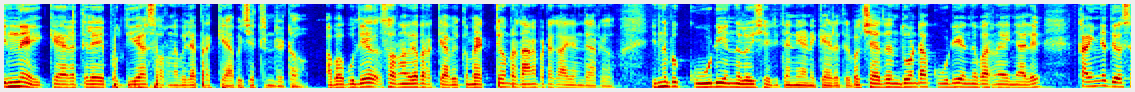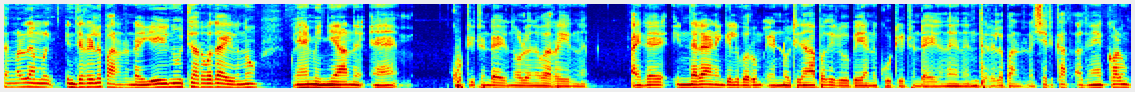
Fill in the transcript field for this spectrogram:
ഇന്ന് കേരളത്തിലെ പുതിയ സ്വർണവില പ്രഖ്യാപിച്ചിട്ടുണ്ട് കേട്ടോ അപ്പോൾ പുതിയ സ്വർണവില പ്രഖ്യാപിക്കുമ്പോൾ ഏറ്റവും പ്രധാനപ്പെട്ട കാര്യം എന്താ അറിയോ? ഇന്നിപ്പോൾ കൂടി എന്നുള്ളത് ശരി തന്നെയാണ് കേരളത്തിൽ. പക്ഷേ അത് എന്തുകൊണ്ടാണ് കൂടി എന്ന് പറഞ്ഞു കഴിഞ്ഞാൽ കഴിഞ്ഞ ദിവസങ്ങളിൽ നമ്മൾ ഇന്ത്യയിൽ പറഞ്ഞിട്ടുണ്ടായി എഴുന്നൂറ്റി അറുപതായിരുന്നു മിനിയാന്ന് കൂട്ടിയിട്ടുണ്ടായിരുന്നുള്ളൂ എന്ന് പറയുന്നത് അതിന്റെ ഇന്നലെ ആണെങ്കിൽ വെറും എണ്ണൂറ്റി നാൽപ്പത് രൂപയാണ് കൂട്ടിയിട്ടുണ്ടായിരുന്നത് എന്ന് ഇന്ത്യയിൽ പറഞ്ഞിട്ടുണ്ട്. ശരിക്കും അതിനേക്കാളും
